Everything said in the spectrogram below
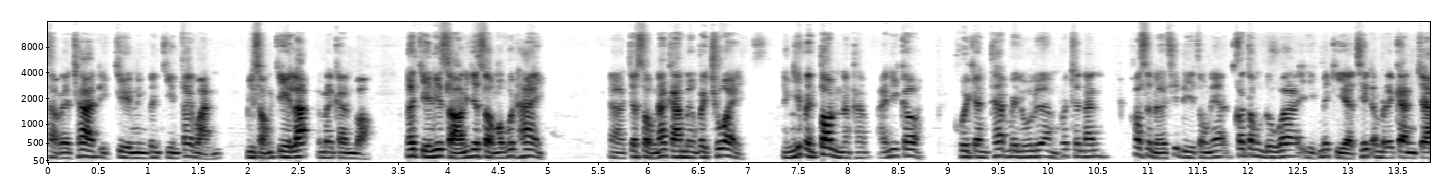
สหประชาชาติอีกจีนหนึ่งเป็นจีนไต้หวัน มีสองจีนละอเมริกันบอก แล้วจีนที่สองนี่จะส่งอาวุธให้ จะส่งนักการเมืองไปช่วย อย่างนี้เป็นต้นนะครับ อันนี้ก็คุยกันแทบไม่รู้เรื่อง เพราะฉะนั้นข้อเสนอที่ดีตรงนี้ก็ต้องดูว่าอีกไม่กี่อาทิตย์อเมริกันจะ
